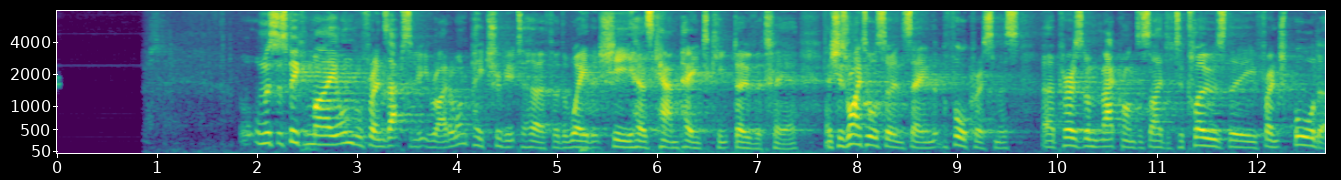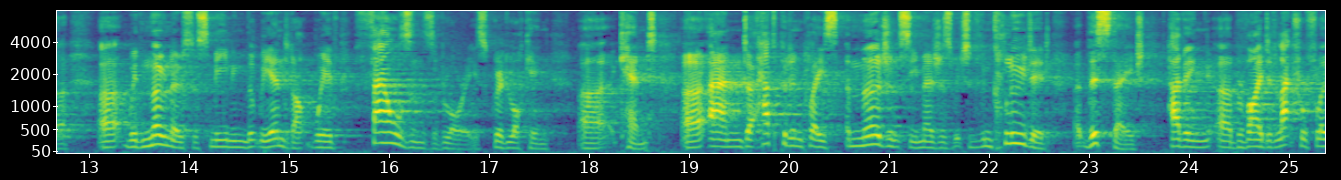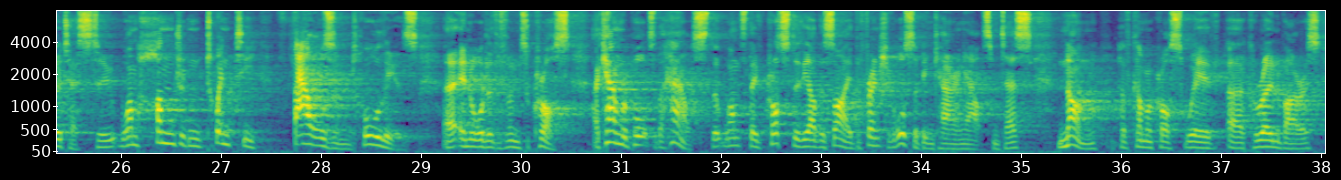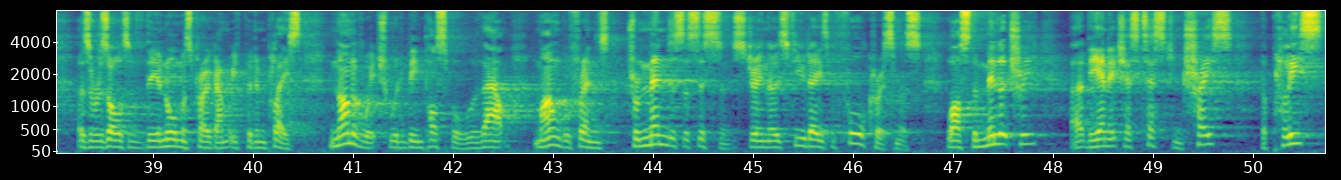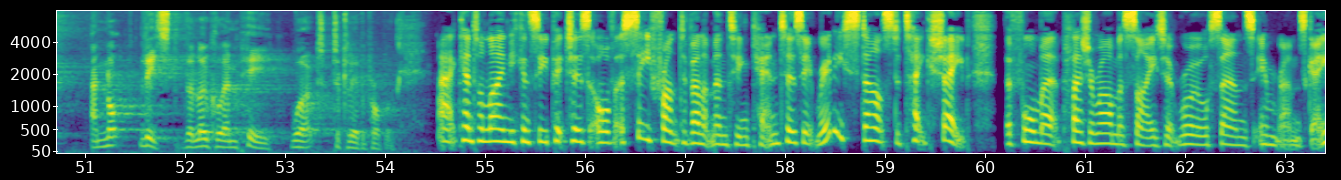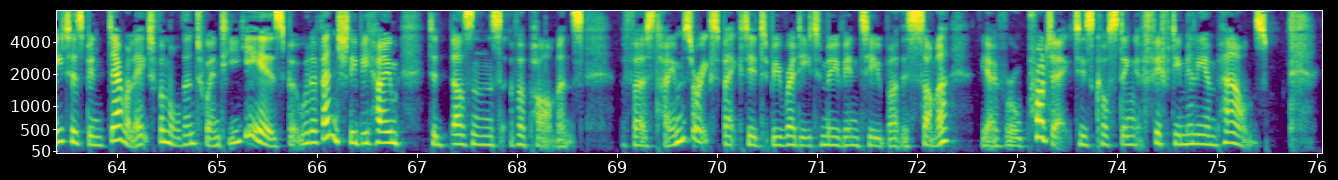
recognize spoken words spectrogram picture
Well, Mr Speaker, my honourable friend's absolutely right. I want to pay tribute to her for the way that she has campaigned to keep Dover clear. And she's right also in saying that before Christmas, uh, President Macron decided to close the French border uh, with no notice, meaning that we ended up with thousands of lorries gridlocking uh, Kent, uh, and uh, had to put in place emergency measures which have included, at this stage, having uh, provided lateral flow tests to 120 1,000 hauliers uh, in order for them to cross. I can report to the House that once they've crossed to the other side, the French have also been carrying out some tests. None have come across with uh, coronavirus as a result of the enormous programme we've put in place, none of which would have been possible without my humble friend's tremendous assistance during those few days before Christmas, whilst the military, uh, the NHS test and trace, the police, and not least the local MP worked to clear the problem. At Kent Online, you can see pictures of a seafront development in Kent as it really starts to take shape. The former Pleasurama site at Royal Sands in Ramsgate has been derelict for more than 20 years, but will eventually be home to dozens of apartments. The first homes are expected to be ready to move into by this summer. The overall project is costing £50 million.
